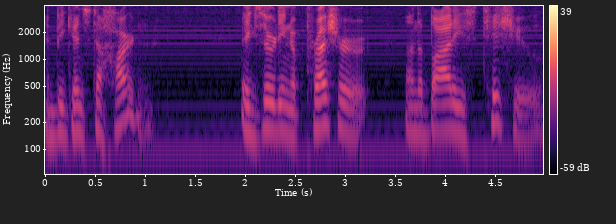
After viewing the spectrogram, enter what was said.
and begins to harden, exerting a pressure on the body's tissue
